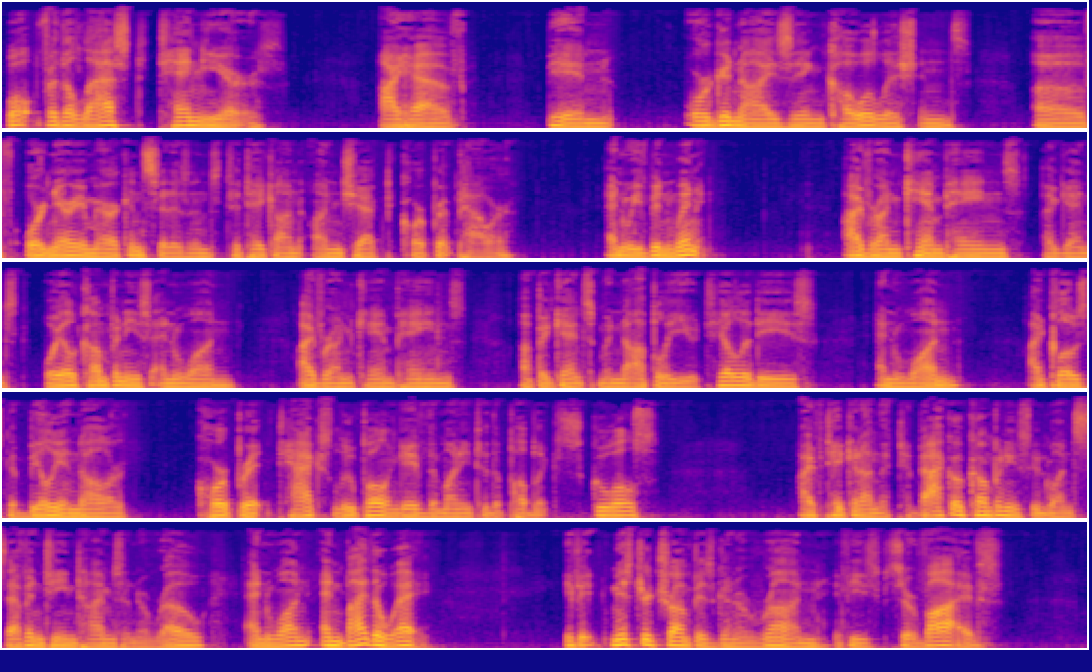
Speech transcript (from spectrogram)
Well, for the last 10 years, I have been organizing coalitions of ordinary American citizens to take on unchecked corporate power, and we've been winning. I've run campaigns against oil companies and won. I've run campaigns up against monopoly utilities and won. I closed a billion dollar corporate tax loophole and gave the money to the public schools. I've taken on the tobacco companies who'd won 17 times in a row and won. And by the way, if it, Mr. Trump is going to run, if he survives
